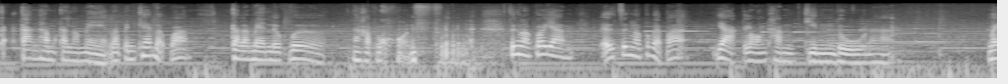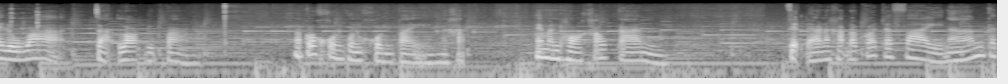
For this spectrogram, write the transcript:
ำการทำกะละแมเราเป็นแค่แบบว่ากะละแมเลฟเวอร์นะครับทุกคน ซึ่งเราก็ยังเออซึ่งเราก็แบบว่าอยากลองทำกินดูนะฮะ ไม่รู้ว่าจะรอดหรือเปล่า แล้วก็คนคนคนไปนะครับ ให้มันพอเข้ากัน เสร็จแล้วนะครับ เราก็จะใส่น้ำกะ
